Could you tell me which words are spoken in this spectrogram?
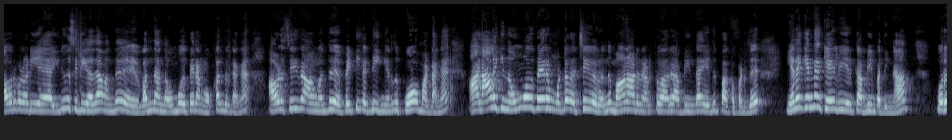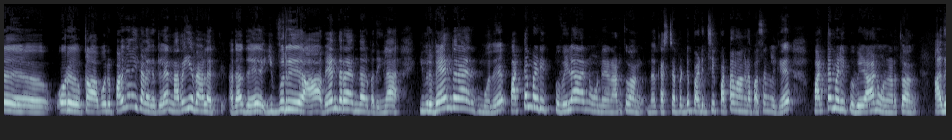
அவர்களுடைய யூனிவர்சிட்டியில் தான் வந்து வந்து அந்த ஒம்பது பேர் அங்கே உட்காந்துருக்காங்க அவ்வளோ சீக்கிரம் அவங்க வந்து பெட்டி கட்டி இங்கேருந்து போக மாட்டாங்க. நாளைக்கு இந்த ஒம்பது பேரை மட்டும் வச்சு இவர் வந்து மாநாடு நடத்துவார் அப்படின்னு தான் எதிர்பார்க்கப்படுது. எனக்கு என்ன கேள்வி இருக்குது அப்படின்னு பார்த்தீங்கன்னா ஒரு ஒரு கா ஒரு பல்கலைக்கழகத்தில் நிறைய வேலை இருக்குது அதாவது இவர் வேந்தராக இருந்தார் பார்த்தீங்களா இவர் வேந்தராக இருக்கும்போது பட்டமளிப்பு விழான்னு ஒன்று நடத்துவாங்க. இந்த கஷ்டப்பட்டு படித்து பட்டம் வாங்கின பசங்களுக்கு பட்டமளிப்பு விழான்னு ஒன்று நடத்துவாங்க. அது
